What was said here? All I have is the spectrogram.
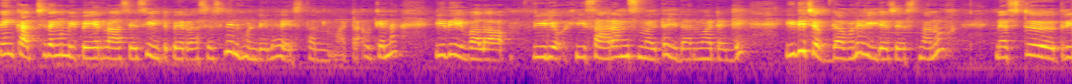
నేను ఖచ్చితంగా మీ పేరు రాసేసి ఇంటి పేరు రాసేసి నేను హుండీలో వేస్తాను అనమాట ఓకేనా? ఇది ఇవాళ వీడియో. ఈ సారాంశం అయితే ఇదనమాట అండి. ఇది చెప్దామని వీడియో చేస్తున్నాను. నెక్స్ట్ త్రీ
